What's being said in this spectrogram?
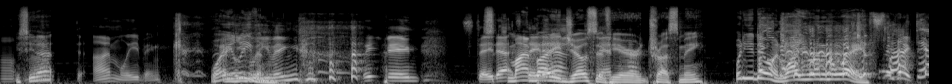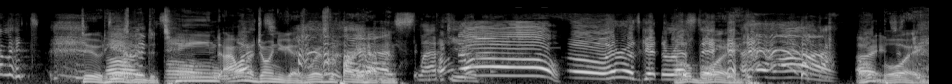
Uh, You see no, that? I'm leaving. Why are, Are you you leaving? leaving? leaving. Stay down. My stay buddy down. Joseph Stand here down. trusts me. What are you doing? Why are you running away? Slap, damn it! Dude, he has Oh, been detained. I want to join you guys. Where's the party I happening? slapped you. Oh! Oh, everyone's getting arrested. Oh arrested. boy. Come! Oh Alright, it's just- boy. It's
